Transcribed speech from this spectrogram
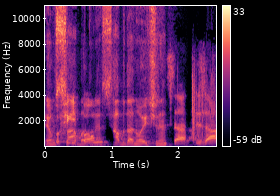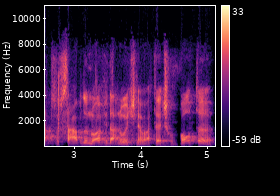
É um o sábado, Filipão, né? Sábado à noite, né? Exato, exato, sábado, nove da noite, né? O Atlético volta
